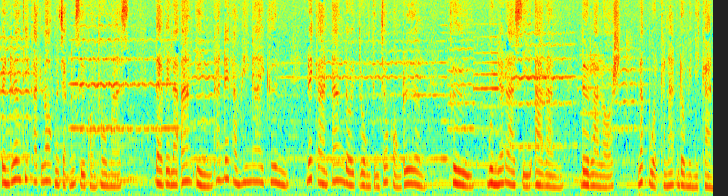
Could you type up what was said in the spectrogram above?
เป็นเรื่องที่คัดลอกมาจากหนังสือของโทมัส แต่เวลาอ้างอิงท่านได้ทำให้ง่ายขึ้น ด้วยการอ้างโดยตรงถึงเจ้าของเรื่อง คือบุญยราศีอารัน เดอลาลอช นักบวชคณะโดมินิกัน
